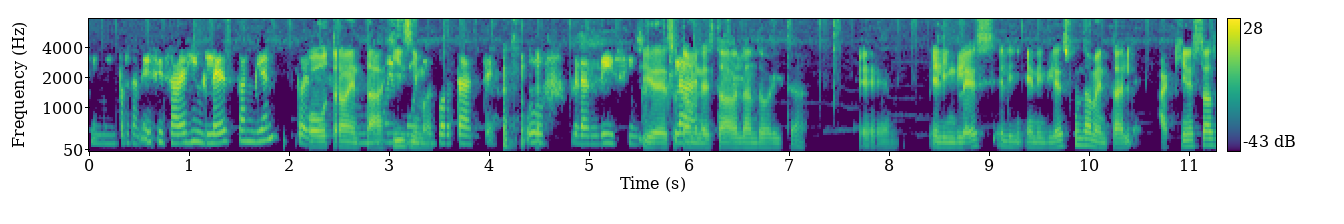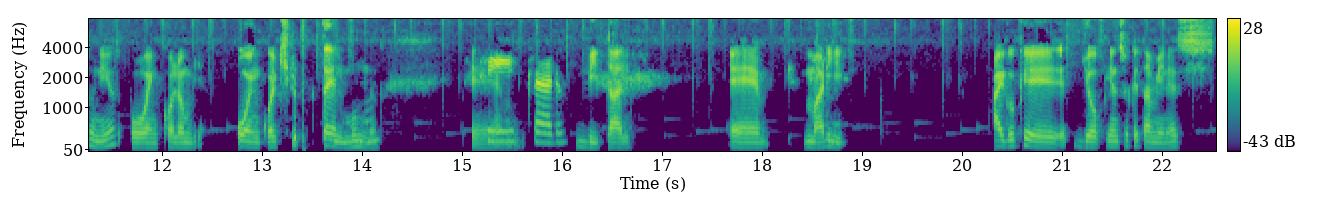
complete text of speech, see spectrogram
Sí, muy importante. Y si sabes inglés también, pues. Otra ventajísima. Muy, importante. Uf, grandísima. Sí, de eso también estaba hablando ahorita. Eh, el inglés, el, inglés es fundamental aquí en Estados Unidos o en Colombia o en cualquier parte del mundo. sí, eh, claro. Vital. Eh, Mari, algo que yo pienso que también es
